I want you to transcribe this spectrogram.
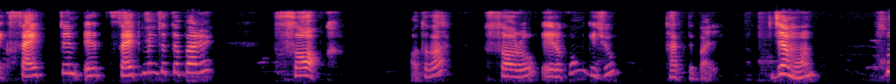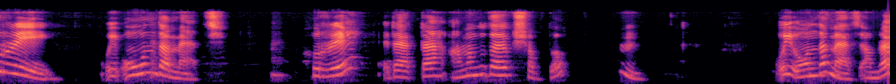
এক্সাইটমেন্ট হতে পারে শখ অথবা সরো এরকম কিছু থাকতে পারে। যেমন, hurray we won the match hurray এটা একটা আনন্দদায়ক শব্দ। হুম। উই ওন দ্য ম্যাচ আমরা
